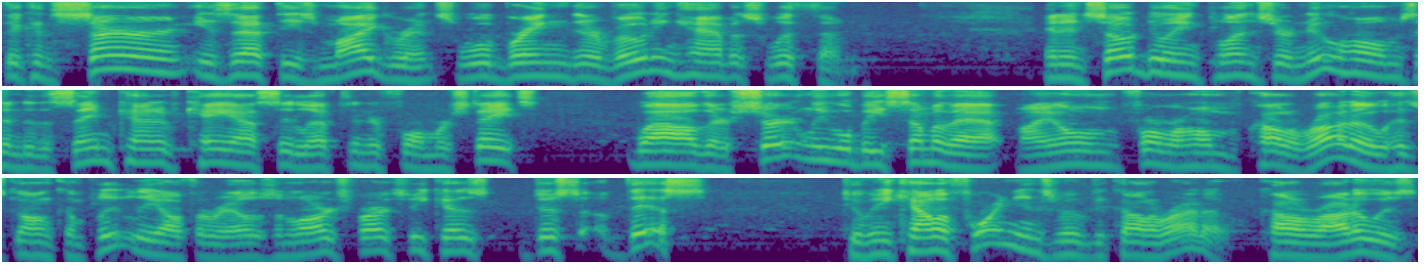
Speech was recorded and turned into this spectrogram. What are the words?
the concern is that these migrants will bring their voting habits with them and in so doing plunge their new homes into the same kind of chaos they left in their former states. While there certainly will be some of that, my own former home of Colorado has gone completely off the rails in large parts because just of this. Too many Californians moved to Colorado. Colorado is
